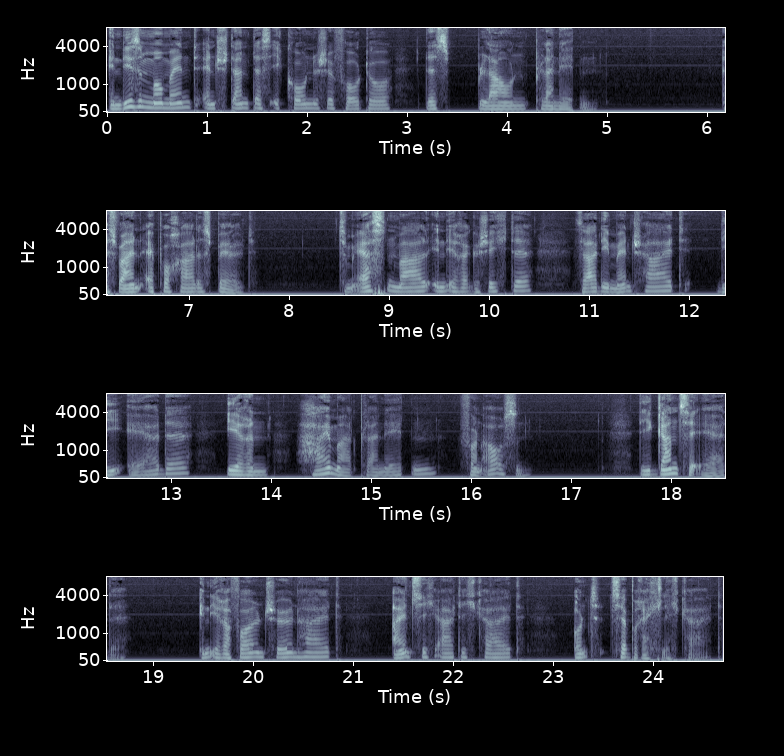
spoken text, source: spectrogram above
In diesem Moment entstand das ikonische Foto des blauen Planeten. Es war ein epochales Bild. Zum ersten Mal in ihrer Geschichte sah die Menschheit die Erde, ihren Heimatplaneten, von außen. Die ganze Erde in ihrer vollen Schönheit, Einzigartigkeit und Zerbrechlichkeit.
